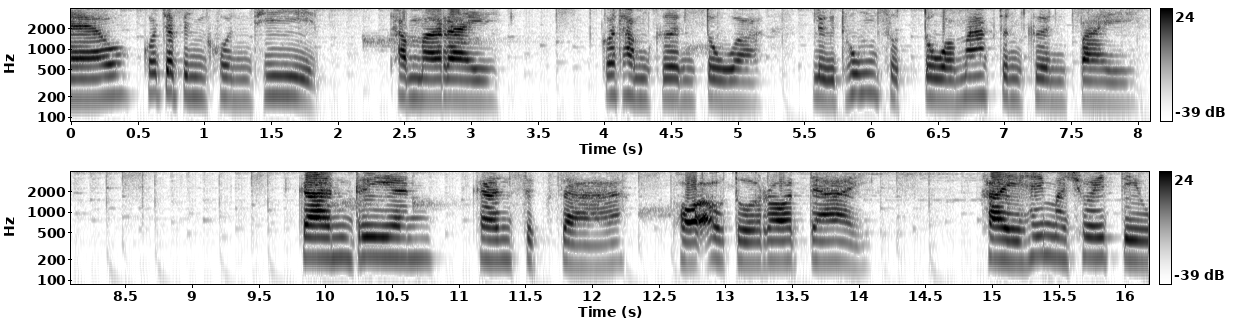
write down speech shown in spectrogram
แล้วก็จะเป็นคนที่ทำอะไร ก็ทำเกินตัว หรือทุ่มสุดตัวมากจนเกินไป การเรียน การศึกษา พอเอาตัวรอดได้ ใครให้มาช่วยติว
